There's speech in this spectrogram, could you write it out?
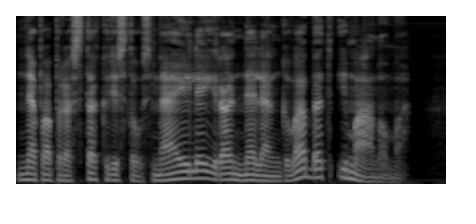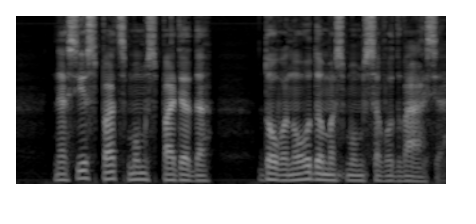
Nepaprasta Kristaus meilė yra nelengva, bet įmanoma nes jis pats mums padeda dovanodamas mums savo dvasę.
